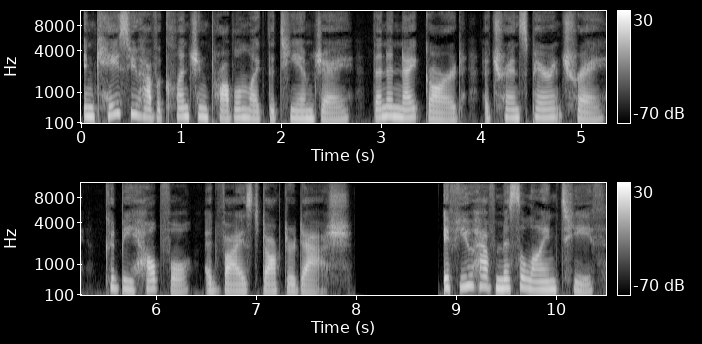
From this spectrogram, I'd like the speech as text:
In case you have a clenching problem like the TMJ, then a night guard, a transparent tray, could be helpful, advised Dr. Dash. If you have misaligned teeth,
